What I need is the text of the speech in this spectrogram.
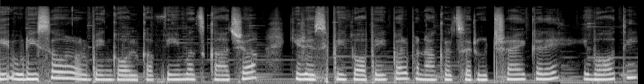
ये उड़ीसा और बंगाल का फ़ेमस काचा की रेसिपी को आप एक बार बनाकर ज़रूर ट्राई करें। ये बहुत ही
